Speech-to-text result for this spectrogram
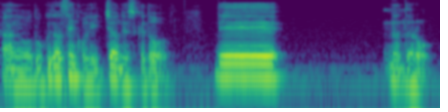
あの独断専行で行っちゃうんですけどでなんだろう。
